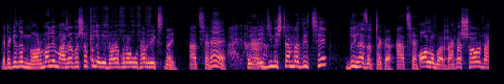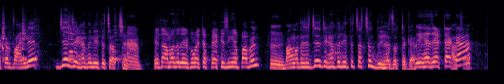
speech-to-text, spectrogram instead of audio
এটা কিন্তু নরমালি মাজা ঘষা করলে এই ধরনের কোনো উঠার রিস্ক নাই আচ্ছা হ্যাঁ তো হ্যাঁ। এই জিনিসটা আমরা দিচ্ছি দুই হাজার টাকা আচ্ছা। অল ওভার ঢাকা শহর ঢাকার বাইরে যে যেখান থেকে নিতে চাচ্ছেন হ্যাঁ। এটা আমাদের এরকম একটা প্যাকেজিং এ পাবেন বাংলাদেশে যে যেখান থেকে নিতে চাচ্ছেন দুই হাজার টাকা দুই হাজার টাকা আচ্ছা।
